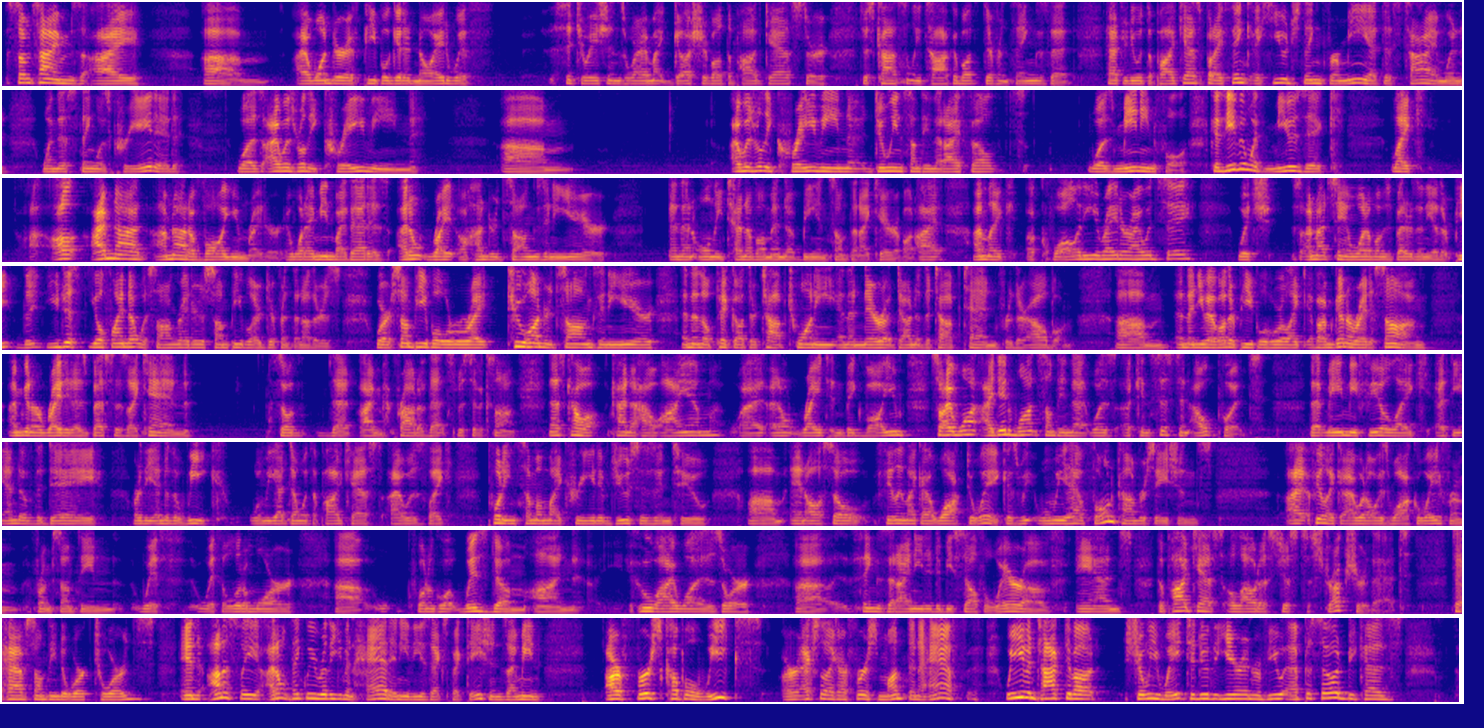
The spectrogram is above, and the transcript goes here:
sometimes I um, I wonder if people get annoyed with situations where I might gush about the podcast or just constantly talk about different things that have to do with the podcast. But I think a huge thing for me at this time when when this thing was created was I was really craving um I was really craving doing something that I felt was meaningful because even with music like i am not I'm not a volume writer, and what I mean by that is I don't write a hundred songs in a year, and then only ten of them end up being something I care about. I I'm like a quality writer, I would say, which I'm not saying one of them is better than the other. You just you'll find out with songwriters, some people are different than others. Where some people will write 200 songs in a year, and then they'll pick out their top 20 and then narrow it down to the top 10 for their album. Um, and then you have other people who are like, if I'm gonna write a song, I'm gonna write it as best as I can, so that I'm proud of that specific song. That's how kind of how I am. I, I don't write in big volume, so I want I did want something that was a consistent output that made me feel like at the end of the day or the end of the week when we got done with the podcast, I was like putting some of my creative juices into um, and also feeling like I walked away because we when we have phone conversations, I feel like I would always walk away from from something with with a little more uh, quote unquote wisdom on who I was or uh, things that I needed to be self aware of, and the podcast allowed us just to structure that to have something to work towards. And honestly, I don't think we really even had any of these expectations. I mean, our first couple weeks or actually like our first month and a half, we even talked about should we wait to do the year in review episode because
